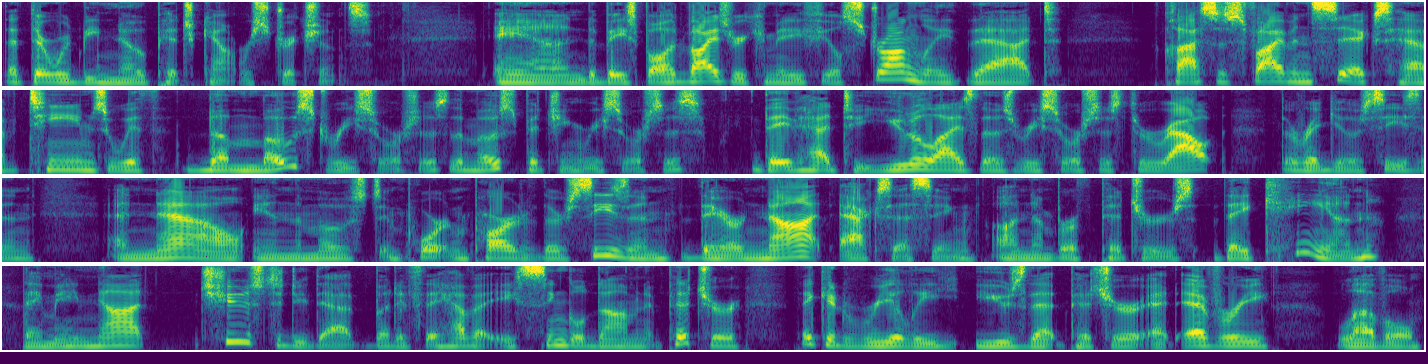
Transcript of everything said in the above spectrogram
that there would be no pitch count restrictions. And the Baseball Advisory Committee feels strongly that classes five and six have teams with the most resources, the most pitching resources. They've had to utilize those resources throughout the regular season. And now, in the most important part of their season, they're not accessing a number of pitchers. They can, they may not choose to do that, but if they have a, single dominant pitcher, they could really use that pitcher at every level.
